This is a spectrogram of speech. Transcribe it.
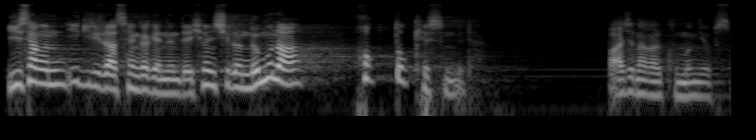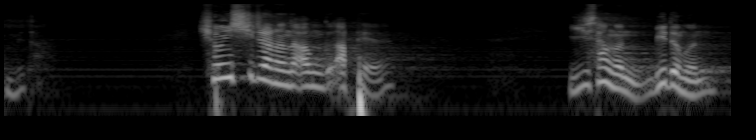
이상은 이길이라 생각했는데 현실은 너무나 혹독했습니다. 빠져나갈 구멍이 없습니다. 현실이라는 앞에 이상은 믿음은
